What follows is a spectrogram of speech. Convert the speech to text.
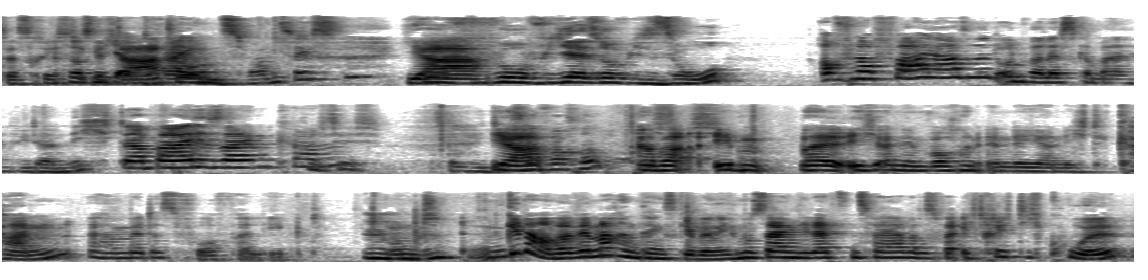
das Ist richtige das nicht am Datum. 23.? Ja. Wo, wo wir sowieso auf einer Feier sind und Valeska mal wieder nicht dabei sein kann. Richtig. So wie diese Ja, Woche. aber eben, weil ich an dem Wochenende ja nicht kann, haben wir das vorverlegt. Mhm. Und genau, weil wir machen Thanksgiving. Ich muss sagen, die letzten zwei Jahre, das war echt richtig cool.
